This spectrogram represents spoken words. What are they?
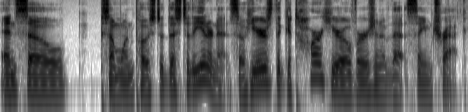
And so someone posted this to the internet. So here's the Guitar Hero version of that same track.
